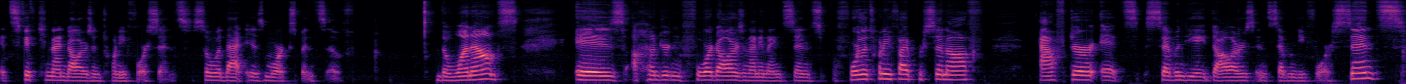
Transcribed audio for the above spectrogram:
it's $59.24 so that is more expensive. The one ounce is $104.99 before the 25% off. After it's $78.74.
